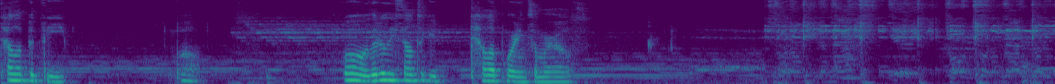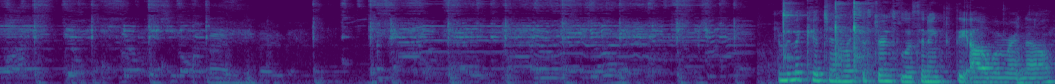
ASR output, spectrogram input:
Telepathy. Whoa. Whoa, literally sounds like you're teleporting somewhere else. I'm in the kitchen. My sister is listening to the album right now,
